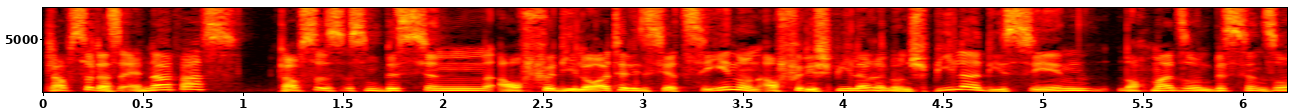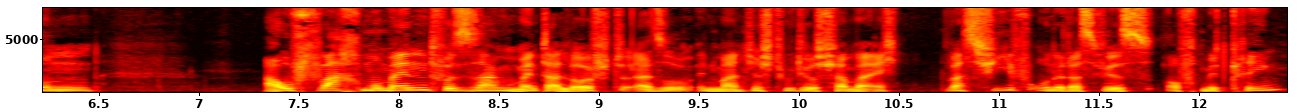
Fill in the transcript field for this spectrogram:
glaubst du, das ändert was? Glaubst du, es ist ein bisschen auch für die Leute, die es jetzt sehen und auch für die Spielerinnen und Spieler, die es sehen, nochmal so ein bisschen so ein Aufwachmoment, wo sie sagen, Moment, da läuft also in manchen Studios scheinbar echt was schief, ohne dass wir es oft mitkriegen?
